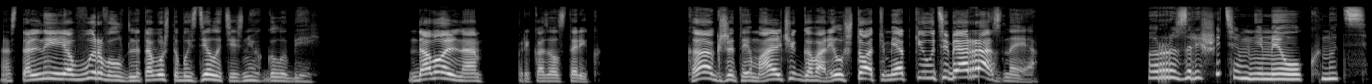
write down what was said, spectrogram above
Остальные я вырвал для того, чтобы сделать из них голубей. «Довольно!» — приказал старик. «Как же ты, мальчик, говорил, что отметки у тебя разные!» «Разрешите мне мяукнуть?»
